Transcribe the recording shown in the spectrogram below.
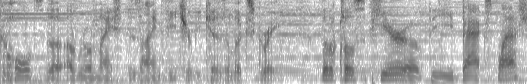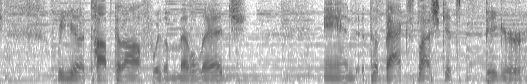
holds the, a real nice design feature because it looks great. A little close up here of the backsplash. We uh, topped it off with a metal edge and the backsplash gets bigger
